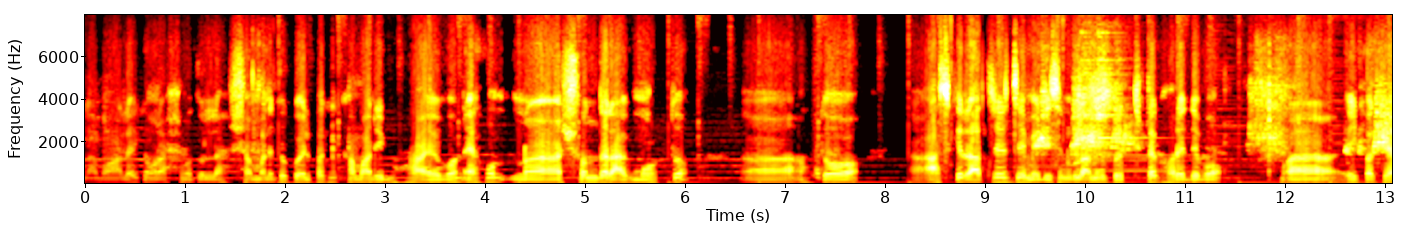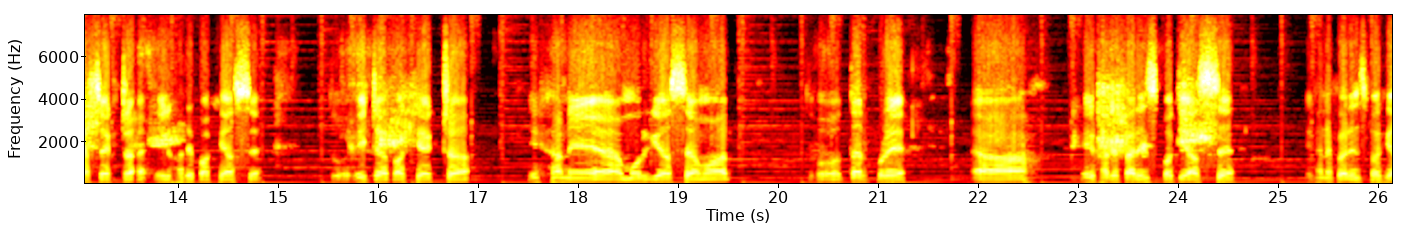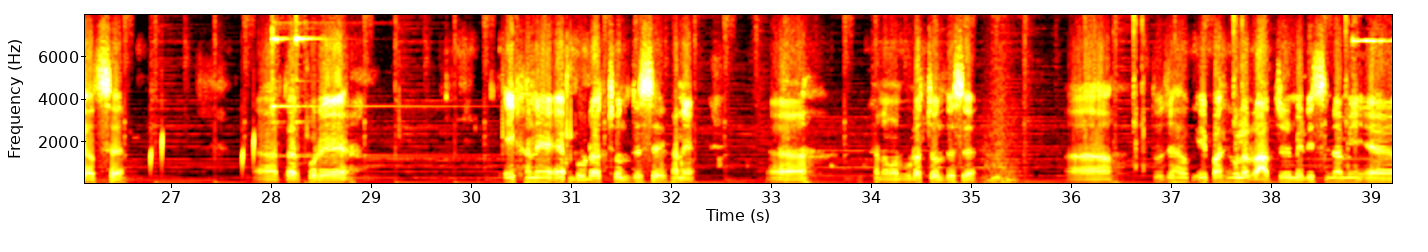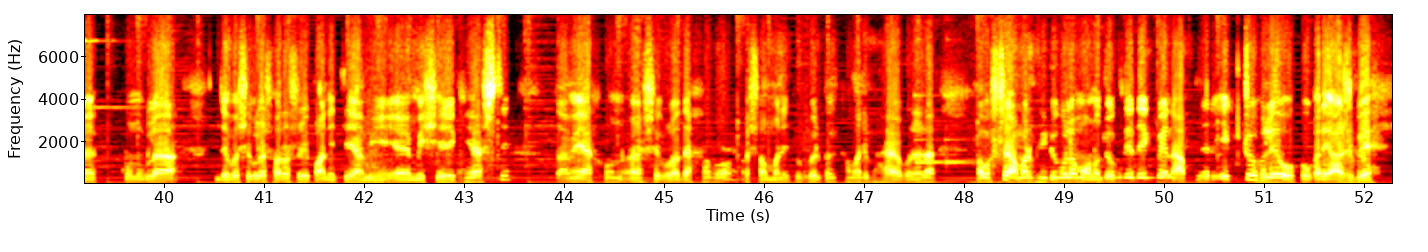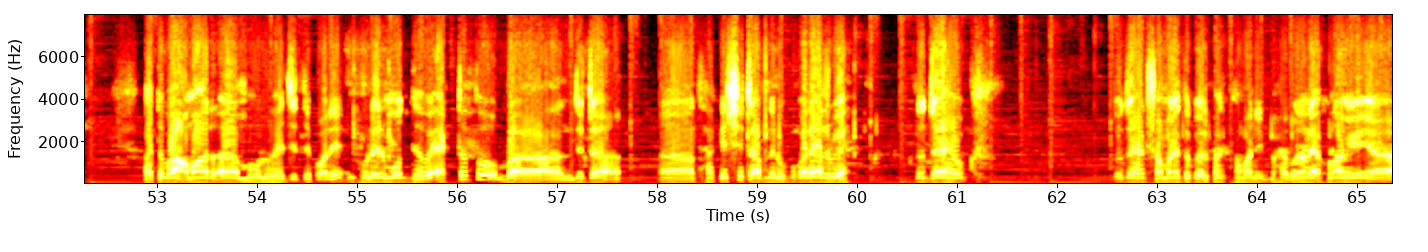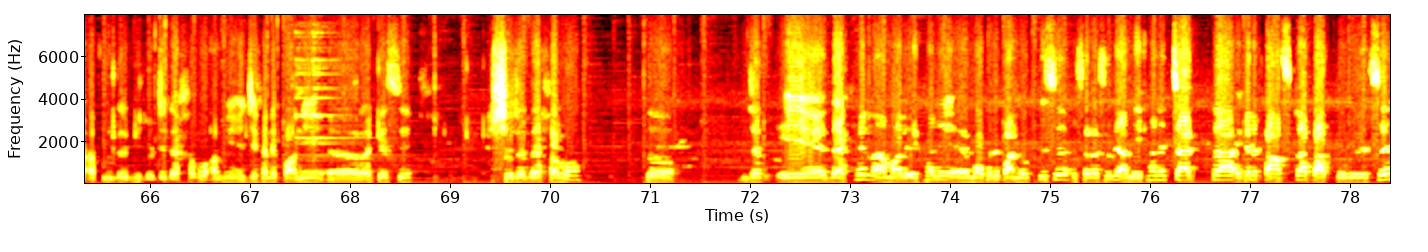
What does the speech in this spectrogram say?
আসসালামু আলাইকুম রহমতুল্লাহ। সম্মানিত কোয়েল পাখি, খামারি ভাই বোন, এখন সন্ধ্যার আগ মুহূর্ত। তো আজকে রাত্রের যে মেডিসিনগুলো আমি প্রত্যেকটা ঘরে দেব এই পাখি আছে একটা, এই ঘরে পাখি আছে। তো, এইটা পাখি একটা, এখানে মুরগি আছে আমার। তো, তারপরে এই ঘরে প্যারেন্টস পাখি আছে, এখানে প্যারেন্টস পাখি আছে। তারপরে এখানে ব্রোডার চলতেছে এখানে এখানে আমার ব্রোডার চলতেছে। তো যাই হোক, এই পাখিগুলো রাত্রের মেডিসিন আমি কোনগুলা দেবো সেগুলো সরাসরি পানিতে আমি মিশিয়ে রেখে আসছি। তো আমি এখন সেগুলো দেখাবো। সম্মানিত কোয়েল পাখি খামারি ভাই বোনেরা, অবশ্যই আমার ভিডিওগুলো মনোযোগ দিয়ে দেখবেন। আপনার একটু হলেও উপকারে আসবে। হয়তোবা আমার ভুল হয়ে যেতে পারে। ভুলের মধ্যেও একটা তো যেটা থাকে সেটা আপনার উপকারে আসবে। তো যাই হোক, তো যাই হোক, সম্মানিত কোয়েল পাখি খামারি ভাই বোনেরা, এখন আমি আপনাদের ভিডিওটি দেখাবো। আমি যেখানে পানি রেখেছি সেটা দেখাবো। তো যাক দেখেন আমার এখানে মোটরে পানি উঠতেছে। সরাসরি আমি এখানে চারটা, এখানে পাঁচটা পাত্র রয়েছে।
